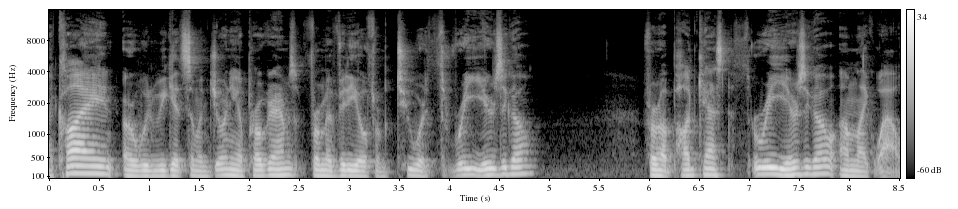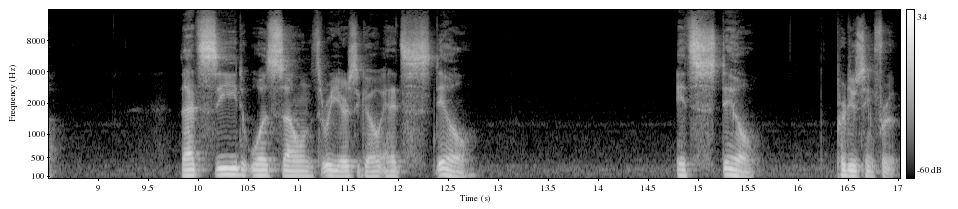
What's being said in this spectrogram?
a client or when we get someone joining our programs from a video from two or three years ago, from a podcast three years ago, I'm like, wow, that seed was sown three years ago and it's still it's still producing fruit.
